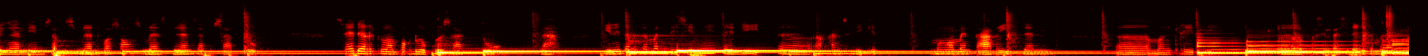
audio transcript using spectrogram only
dengan NIM 1909911. Saya dari kelompok 21. Nah, kini teman-teman di sini Teddy uh, akan sedikit mengomentari dan uh, mengkritik uh, presentasi dari teman-teman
